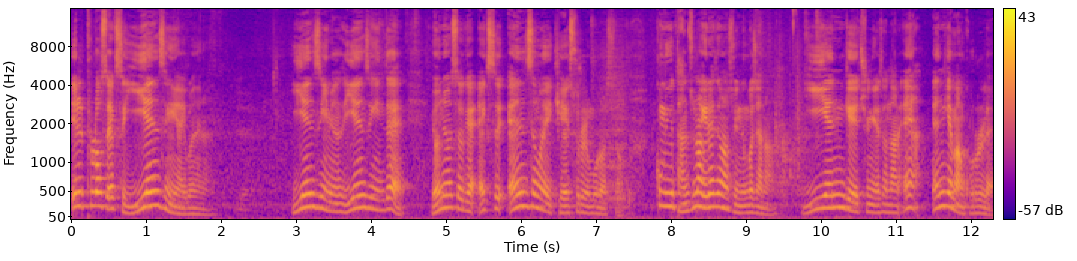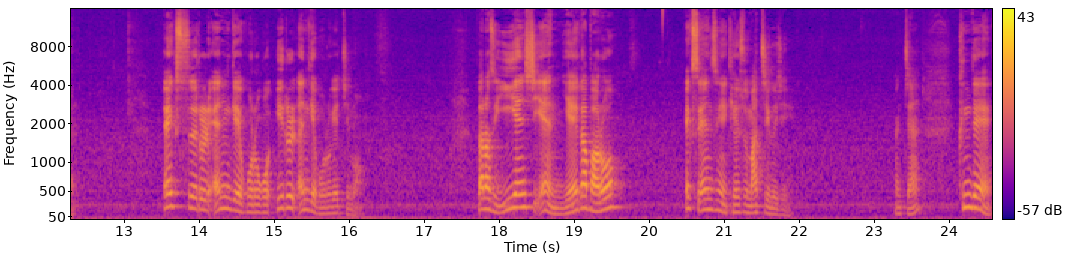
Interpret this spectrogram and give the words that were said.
1 플러스 x 2n승이야, 이번에는. 2n승이면서 2n승인데 요 녀석의 xn승의 개수를 물었어. 그럼 이거 단순하게 이렇게 생각할 수 있는 거잖아. 2n개 중에서 난 n개만 고를래. x를 n개 고르고 1을 n개 고르겠지 뭐. 따라서 2ncn 얘가 바로 xn승의 개수 맞지 그지? 맞지? 근데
